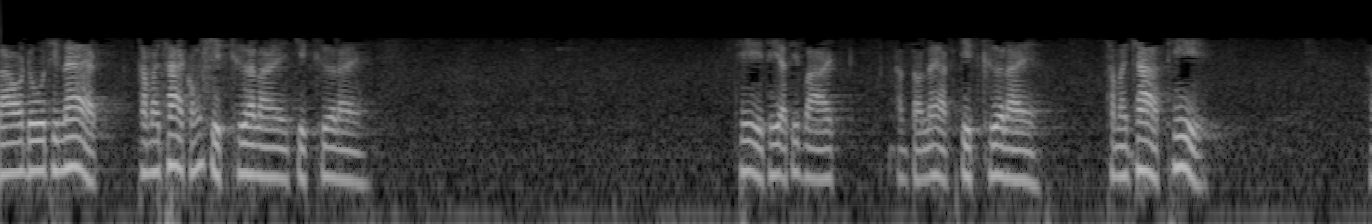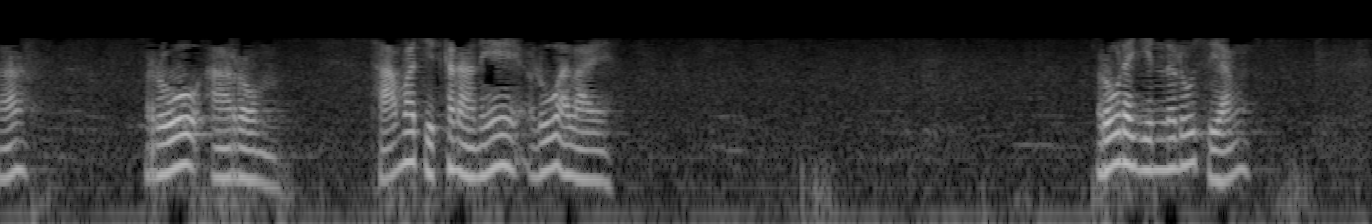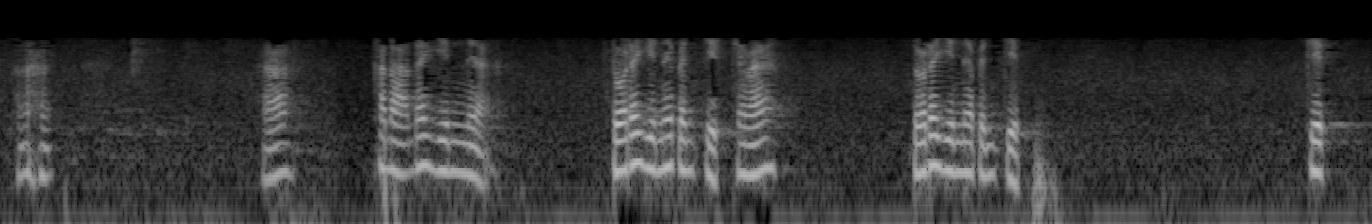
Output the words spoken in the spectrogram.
เราดูทีแรก ธรรมชาติของจิตคืออะไร จิตคืออะไร ที่ที่อธิบายอันตอนแรกจิตคืออะไร ธรรมชาติที่ฮะ รู้อารมณ์ ถามว่าจิตขณะนี้รู้อะไร รู้ได้ยินแล้วรู้เสียงฮะขณะได้ยินเนี่ย ตัวได้ยินนี่เป็นจิตใช่ไหมตัวได้ยินเนี่ยเป็นจิต จิต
